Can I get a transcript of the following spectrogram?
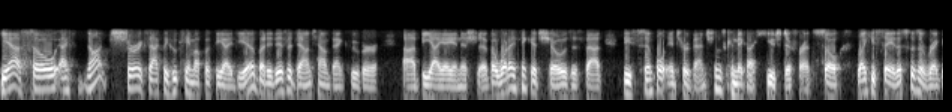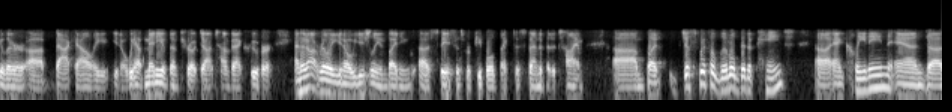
Yeah, so I'm not sure exactly who came up with the idea, but it is a downtown Vancouver uh, BIA initiative. But what I think it shows is that these simple interventions can make a huge difference. So, like you say, this was a regular uh, back alley. You know, we have many of them throughout downtown Vancouver, and they're not really, you know, usually inviting uh, spaces where people would like to spend a bit of time. Um, but just with a little bit of paint uh, and cleaning and uh,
